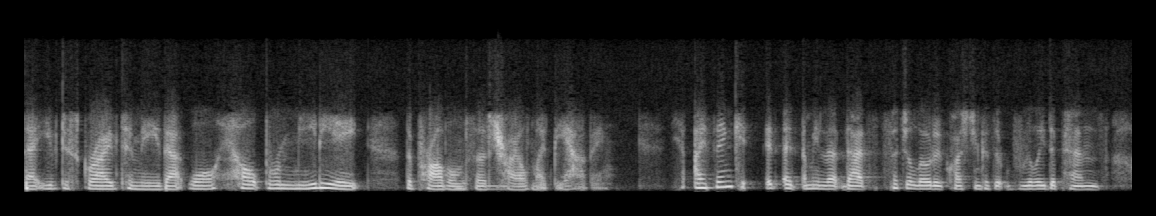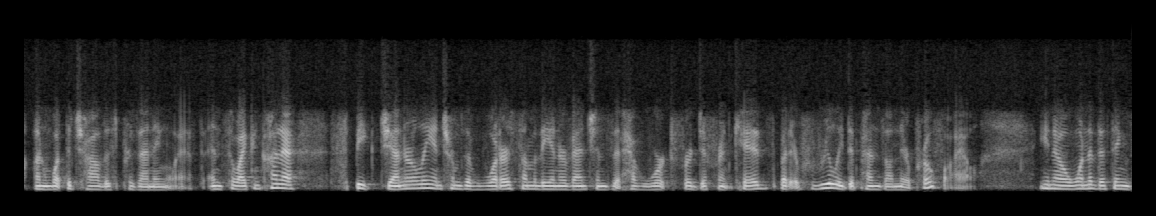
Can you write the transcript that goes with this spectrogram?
that you've described to me that will help remediate the problems that a child might be having? I think it, it, I mean that that's such a loaded question because it really depends on what the child is presenting with. And so I can kind of speak generally in terms of what are some of the interventions that have worked for different kids, but it really depends on their profile. You know, one of the things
